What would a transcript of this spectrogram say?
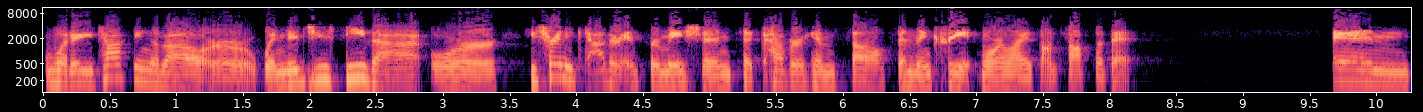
what are you talking about? Or when did you see that? Or he's trying to gather information to cover himself and then create more lies on top of it. And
